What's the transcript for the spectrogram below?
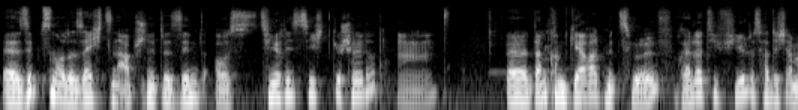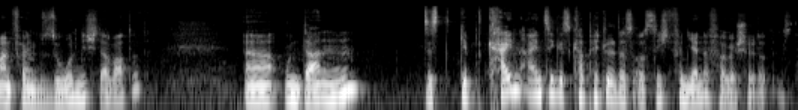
Äh, 17 oder 16 Abschnitte sind aus Ciris Sicht geschildert. Äh, dann kommt Geralt mit 12, relativ viel, das hatte ich am Anfang so nicht erwartet. Äh, und dann, es gibt kein einziges Kapitel, das aus Sicht von Jennifer geschildert ist.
